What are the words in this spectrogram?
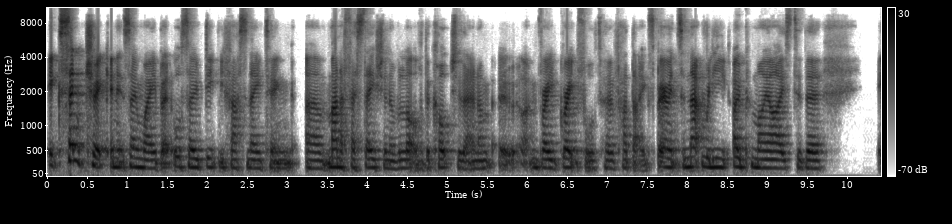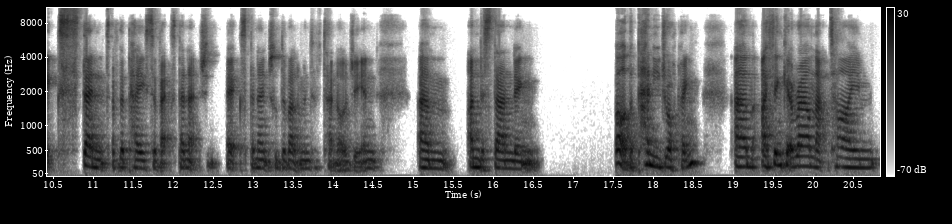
eccentric in its own way, but also deeply fascinating uh, manifestation of a lot of the culture there. And I'm uh, I'm very grateful to have had that experience, and that really opened my eyes to the extent of the pace of exponential exponential development of technology and um, understanding. Well, the penny dropping. Um, I think around that time,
